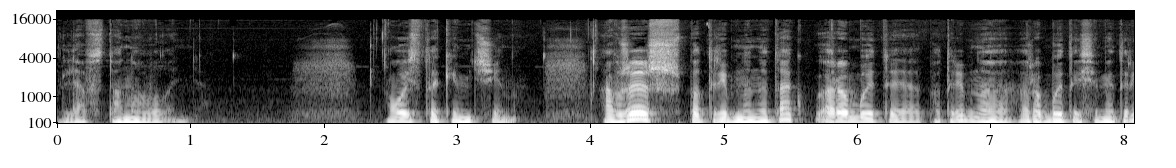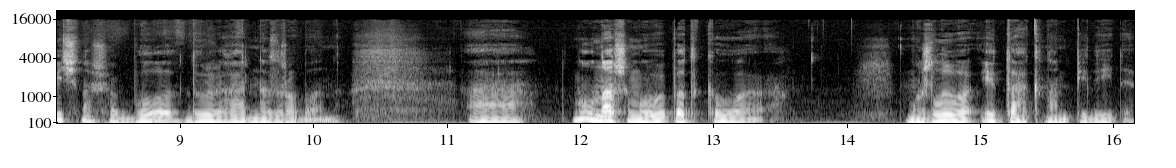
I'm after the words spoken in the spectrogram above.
для встановлення. Ось таким чином. А вже ж потрібно не так робити, а потрібно робити симетрично, щоб було дуже гарно зроблено. А, ну, В нашому випадку, можливо, і так нам підійде.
